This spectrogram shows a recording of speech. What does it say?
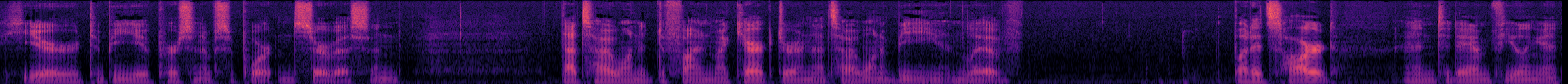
here to be a person of support and service. And that's how I want to define my character, and that's how I want to be and live. But it's hard. And today I'm feeling it.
